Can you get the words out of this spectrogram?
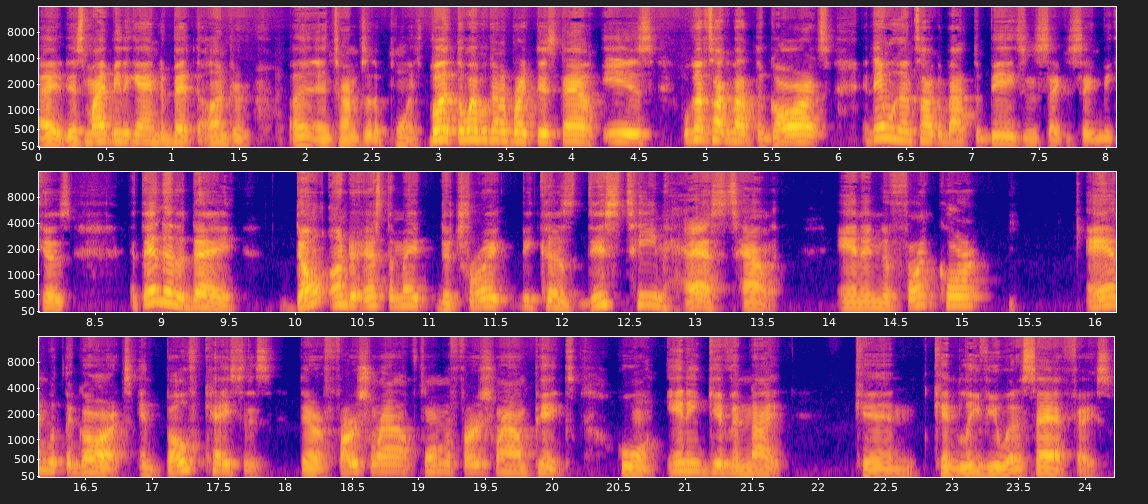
hey, this might be the game to bet the under uh, in terms of the points. But the way we're going to break this down is we're going to talk about the guards and then we're going to talk about the bigs in the second segment because at the end of the day, don't underestimate Detroit because this team has talent. And in the front court and with the guards, in both cases, there are first round, former first round picks who on any given night can can leave you with a sad face.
